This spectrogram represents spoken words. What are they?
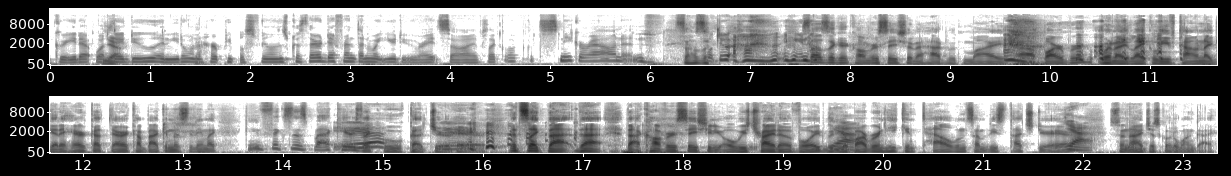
great at what Yeah. they do, and you don't want to hurt people's feelings because they're different than what you do, right? So I was like, "Look, let's sneak around and sounds we'll like do it." you know? Sounds like a conversation I had with my uh, barber when I like leave town. I get a haircut there. I come back in the city. I'm like, "Can you fix this back here?" He's like, "Who cut your hair?" It's like that that that conversation you always try to avoid with your barber, and he can tell when somebody's touched your hair. Yeah. So now I just go to one guy.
